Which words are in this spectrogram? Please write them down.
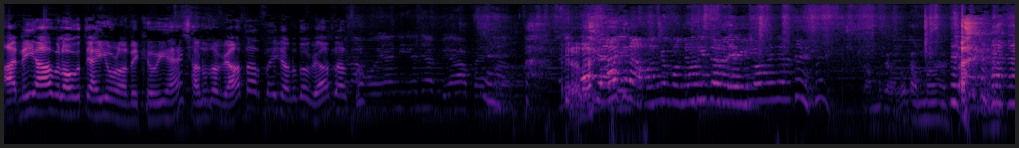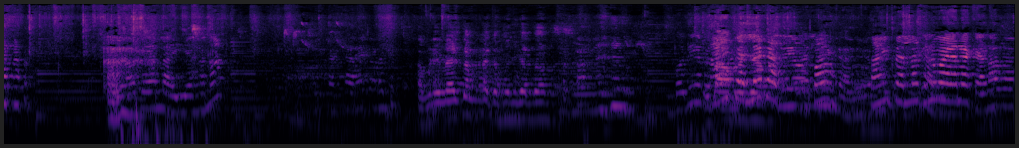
ਆ ਨਹੀਂ ਆ ਵਲੌਗ ਤੇ ਆਹੀ ਹੋਣਾ ਦੇਖਿਓ ਵੀ ਹੈ ਸਾਨੂੰ ਤਾਂ ਵਿਆਹ ਤਰਤਾ ਹੀ ਸਾਨੂੰ ਤਾਂ ਵਿਆਹ ਤਰਤਾ। ਹੋਇਆ ਨਹੀਂ ਅਜਾ ਵਿਆਹ ਪਹਿਲਾਂ। ਵਿਆਹ ਕਰਾਵਾਂਗੇ ਮੰਗਣੀ ਤਾਂ ਦੇਖ ਲਓ ਕੰਮ ਕਰਾ ਲਓ ਕੰਮ। ਵਿਆਹ ਲਾਈ ਹੈ ਹਨਾ? ਆਪਣੇ ਵੈਲ ਤਾਂ ਮੁੰਡਾ ਕੰਮ ਨਹੀਂ ਕਰਦਾ। ਵਧੀਆ ਤਾਂ ਹੀ ਪਹਿਲਾਂ ਕਰ ਰਹੇ ਹਾਂ ਆਪਾਂ। ਤਾਂ ਹੀ ਪਹਿਲਾਂ ਕਰ ਕਿਨੂੰ ਆਇਆ ਨਾ ਕਹਿਣਾ ਮੈਂ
